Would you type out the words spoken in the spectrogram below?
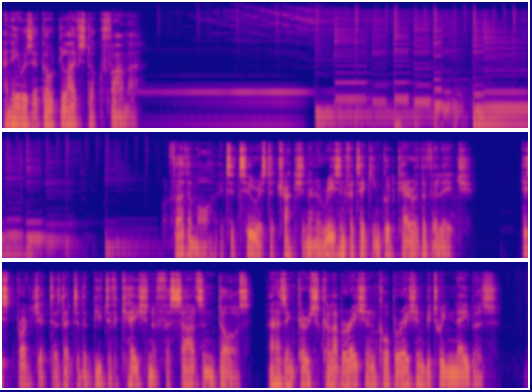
and he was a goat livestock farmer. Furthermore, it's a tourist attraction and a reason for taking good care of the village. This project has led to the beautification of facades and doors and has encouraged collaboration and cooperation between neighbours.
